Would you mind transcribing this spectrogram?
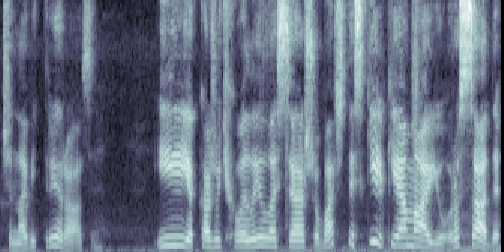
чи навіть три рази. І, як кажуть, хвалилася, що бачите, скільки я маю розсади.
